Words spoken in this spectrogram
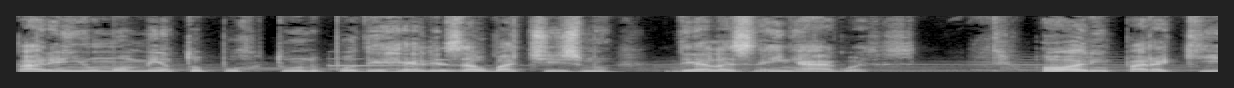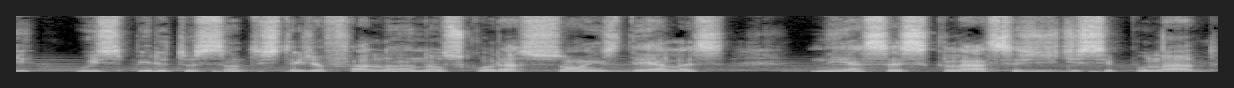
para, em um momento oportuno, poder realizar o batismo delas em águas. Orem para que o Espírito Santo esteja falando aos corações delas nessas classes de discipulado.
